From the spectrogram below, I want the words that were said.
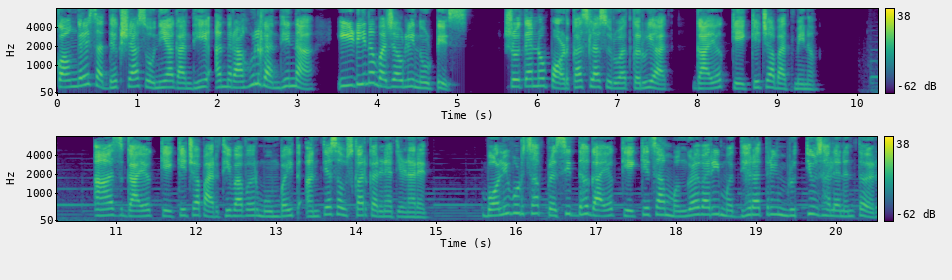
काँग्रेस अध्यक्षा सोनिया गांधी आणि राहुल गांधींना ईडीनं बजावली नोटीस. श्रोत्यांनो पॉडकास्टला सुरुवात करूयात गायक केकेच्या बातमीनं. आज गायक केकेच्या पार्थिवावर मुंबईत अंत्यसंस्कार करण्यात येणार आहेत. बॉलिवूडचा प्रसिद्ध गायक केकेचा मंगळवारी मध्यरात्री मृत्यू झाल्यानंतर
